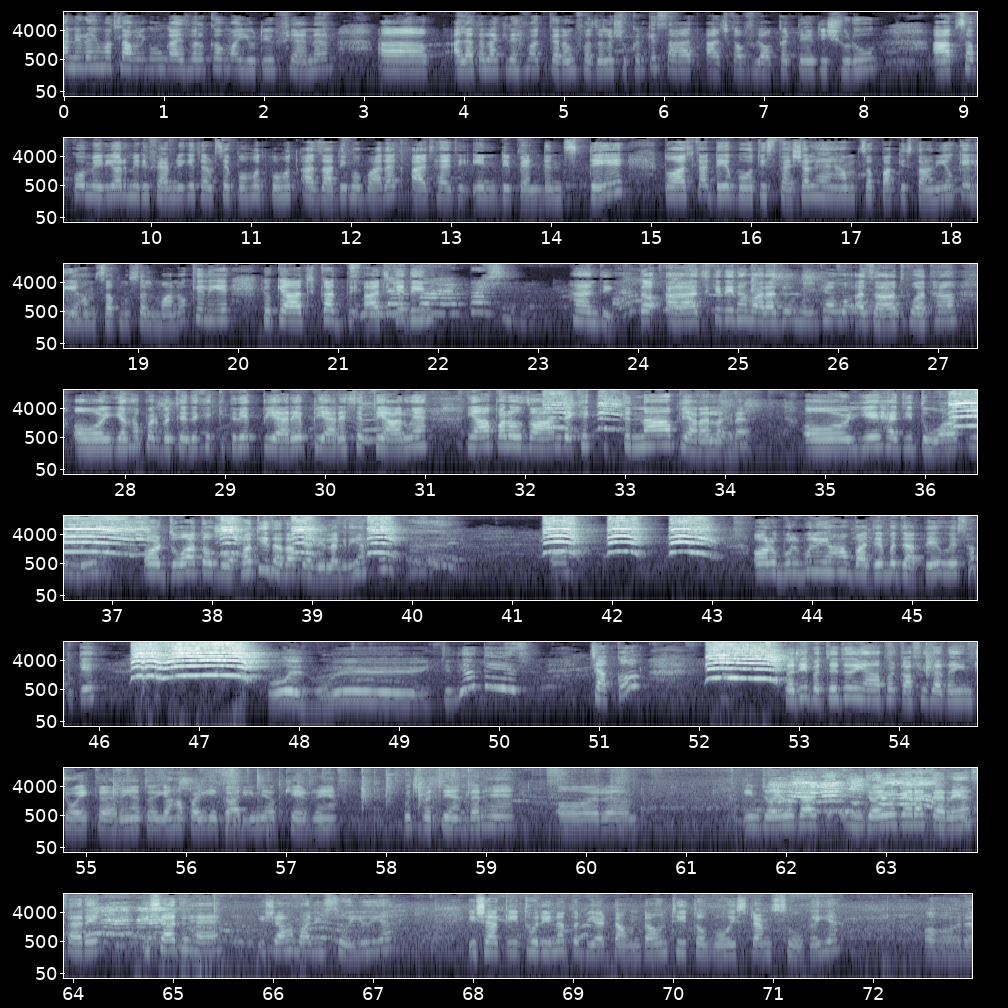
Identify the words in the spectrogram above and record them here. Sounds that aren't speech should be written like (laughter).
Allam guys welcome my YouTube channel अल्लाह ताला की रहमत, करम, फजल और शुक्र के साथ आज का व्लॉग करते हैं जी शुरू। आप सबको मेरी और मेरी फैमिली की तरफ़ से बहुत बहुत आज़ादी मुबारक। आज है जी इंडिपेंडेंस डे तो आज का डे बहुत ही स्पेशल है हम सब पाकिस्तानियों के लिए, हम सब मुसलमानों के लिए, क्योंकि आज का आज के दिन हाँ जी तो आज के दिन हमारा जो मुल्क है वो आज़ाद हुआ था और यहाँ पर बच्चे देखे कितने प्यारे प्यारे से तैयार हुए हैं। यहाँ पर ओजान देखे कितना प्यारा लग रहा है। और ये है जी दुआ की लू और दुआ तो बहुत ही ज़्यादा प्यारी लग रही है। और बुलबुल यहाँ बाजे बजाते हुए सबके। ओए होए, इतनी तेज। चाको तो ये बच्चे जो यहाँ पर काफ़ी ज़्यादा इंजॉय कर रहे हैं तो यहाँ पर ये गाड़ी में अब खेल रहे हैं। कुछ बच्चे अंदर हैं और इंजॉय वगैरह इंजॉय वगैरह कर रहे हैं सारे। ईशा जो है, ईशा हमारी सोई हुई है। ईशा की थोड़ी ना तबीयत डाउन डाउन थी तो वो इस टाइम सो गई है। और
